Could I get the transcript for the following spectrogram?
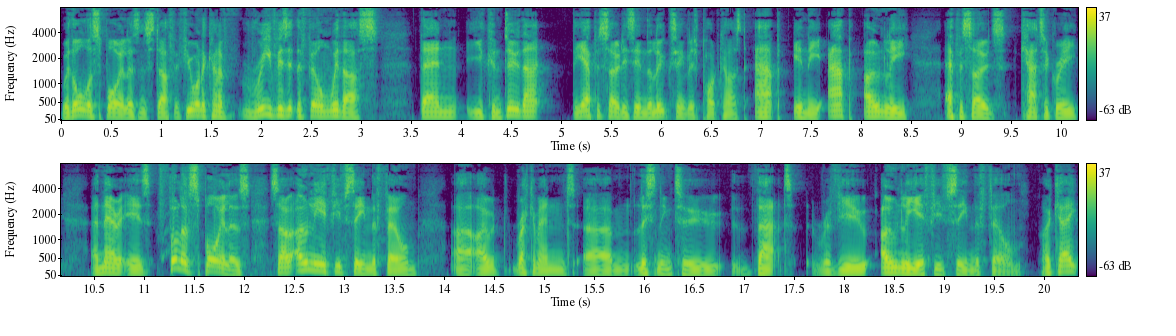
with all the spoilers and stuff, if you want to kind of revisit the film with us, then you can do that. The episode is in the Luke's English Podcast app in the app only episodes category, and there it is, full of spoilers. So only if you've seen the film. Uh, I would recommend um, listening to that review only if you've seen the film. Okay?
